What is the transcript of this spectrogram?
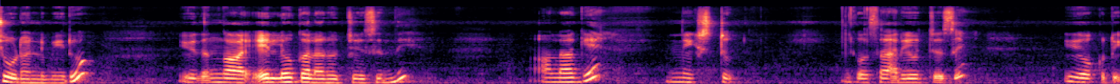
చూడండి మీరు. ఈ విధంగా ఎల్లో కలర్ వచ్చేసింది. అలాగే నెక్స్ట్ ఇంకో శారీ వచ్చేసి ఇది ఒకటి.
